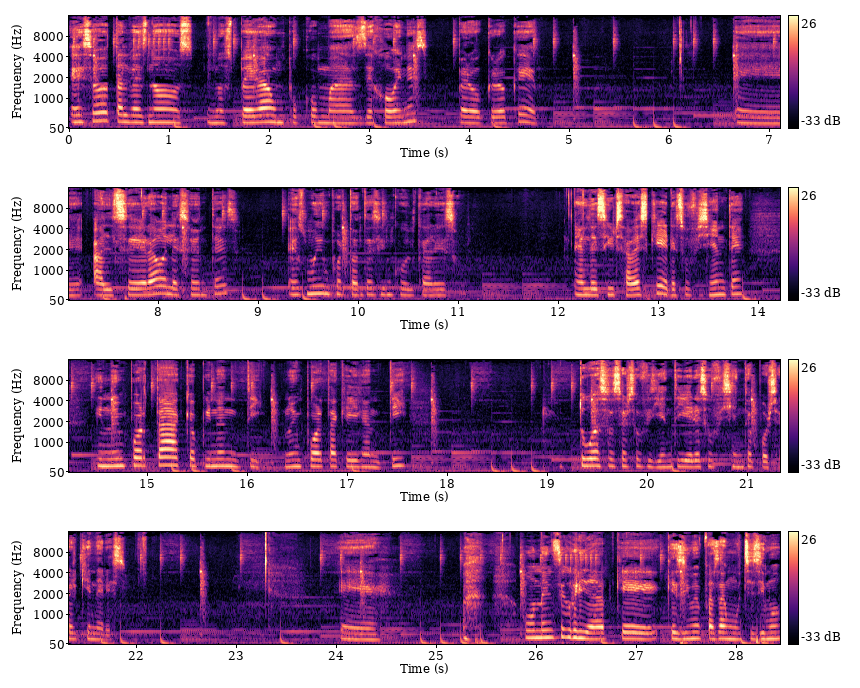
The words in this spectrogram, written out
Eso tal vez nos, nos pega un poco más de jóvenes, pero creo que eh, al ser adolescentes es muy importante inculcar eso. El decir, sabes que eres suficiente y no importa qué opinen de ti, no importa qué digan de ti, tú vas a ser suficiente y eres suficiente por ser quien eres. Eh, una inseguridad que, que, sí me pasa muchísimo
